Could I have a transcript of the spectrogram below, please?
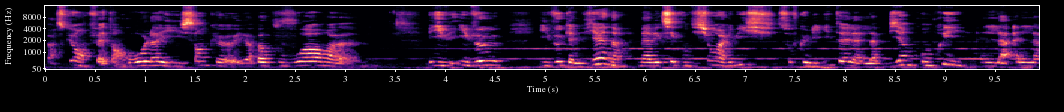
parce qu'en fait, en gros, là, il sent qu'il va pas pouvoir. Euh, il, veut, il veut qu'elle vienne, mais avec ses conditions à lui. Sauf que Lilith, elle, elle l'a bien compris. Elle l'a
